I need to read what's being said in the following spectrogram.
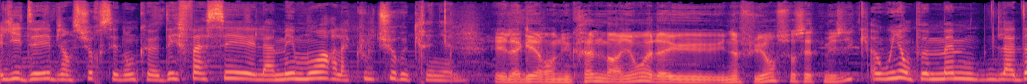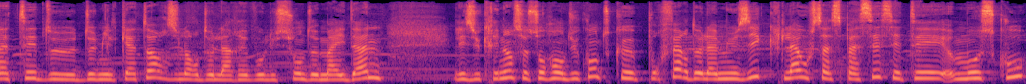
L'idée, bien sûr, c'est donc d'effacer la mémoire, la culture ukrainienne. Et la guerre en Ukraine, Marion, elle a eu une influence sur cette musique? Oui, on peut même la dater de 2014, lors de la révolution de Maïdan. Les Ukrainiens se sont rendus compte que pour faire de la musique, là où ça se passait, c'était Moscou.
